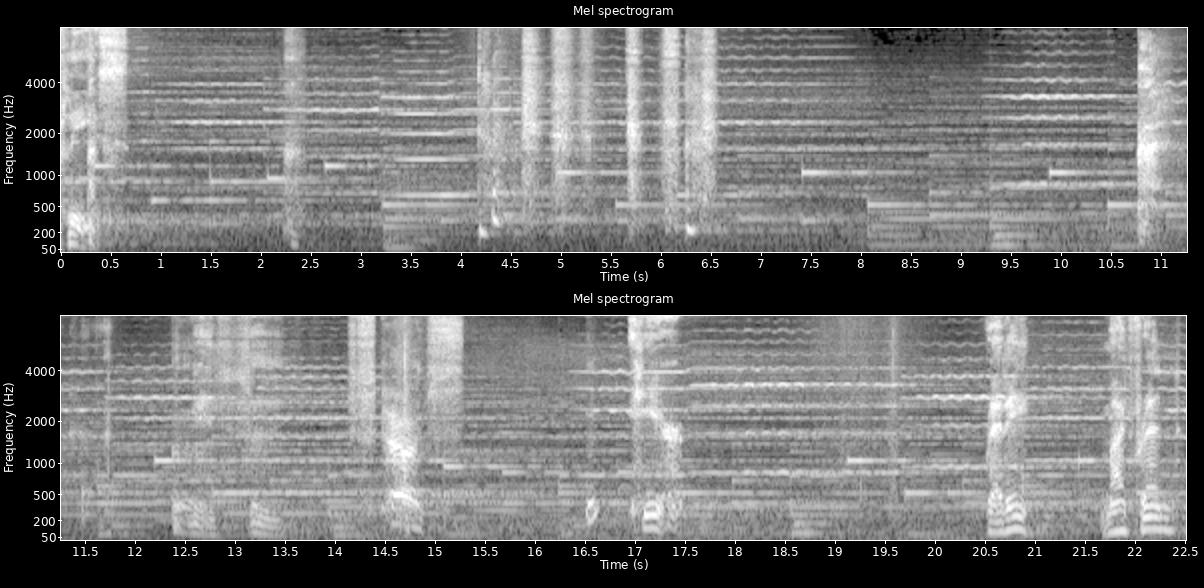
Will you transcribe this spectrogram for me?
Please. Here. Ready, my friend?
